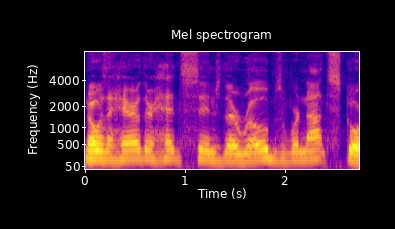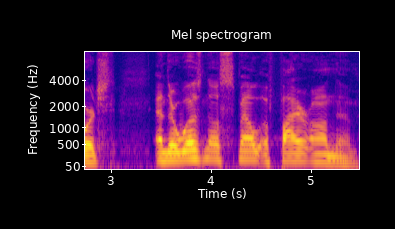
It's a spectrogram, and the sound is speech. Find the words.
nor was a hair of their head singed, their robes were not scorched, and there was no smell of fire on them.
